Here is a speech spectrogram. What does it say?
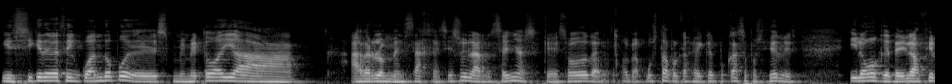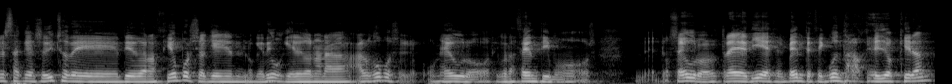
y sí que de vez en cuando, pues me meto ahí a, a ver los mensajes y eso y las reseñas, que eso me gusta porque hace que el podcast se posicione. Y luego que tenéis la opción esa que os he dicho de, de donación, por si alguien, lo que digo, quiere donar algo, pues un euro, 50 céntimos, dos euros, 3, 10, 20, 50, lo que ellos quieran.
